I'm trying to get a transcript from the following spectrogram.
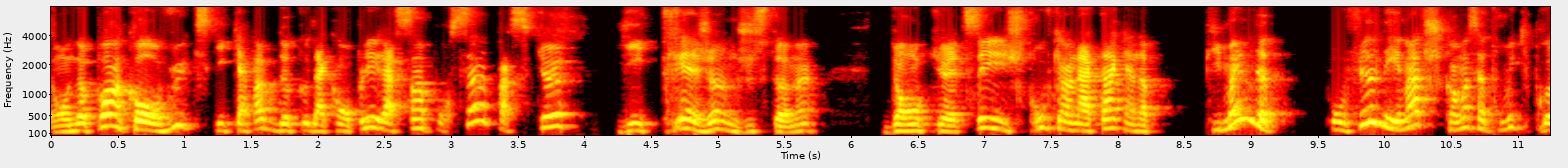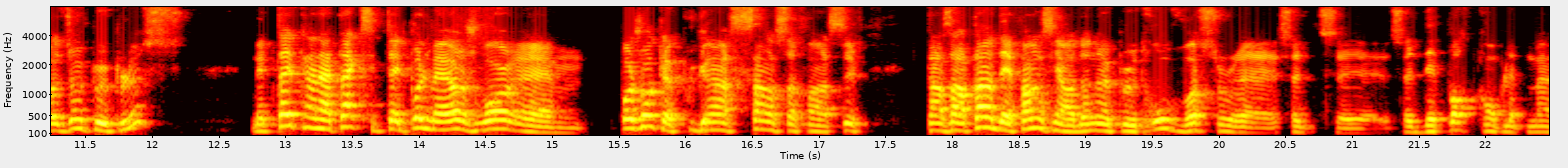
on n'a pas encore vu ce qu'il est capable d'accomplir à 100% parce qu'il est très jeune, justement. Donc, euh, tu sais, je trouve qu'en attaque, il y en a. Puis même au fil des matchs, je commence à trouver qu'il produit un peu plus. Mais peut-être qu'en attaque, c'est peut-être pas le meilleur joueur, euh, pas le joueur avec le plus grand sens offensif. De temps en temps, en défense, il en donne un peu trop, va sur, euh, se, déporte complètement.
